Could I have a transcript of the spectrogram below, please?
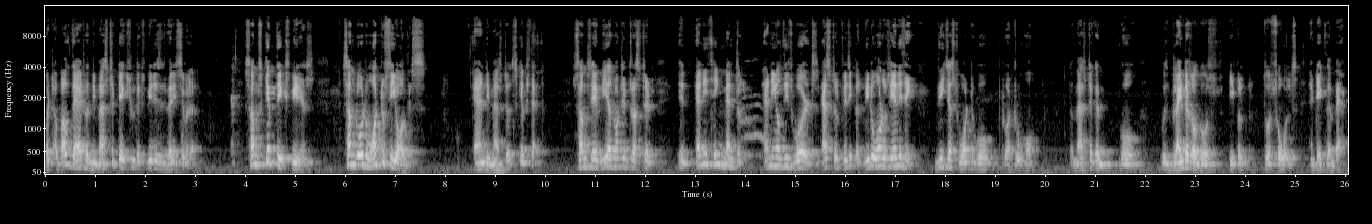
But above that, when the master takes you, the experience is very similar. Some skip the experience. Some don't want to see all this. And the master skips that. Some say, We are not interested in anything mental, any of these words, astral, physical. We don't want to see anything. We just want to go to a true home. The master can go with blinders of those people, those souls, and take them back.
